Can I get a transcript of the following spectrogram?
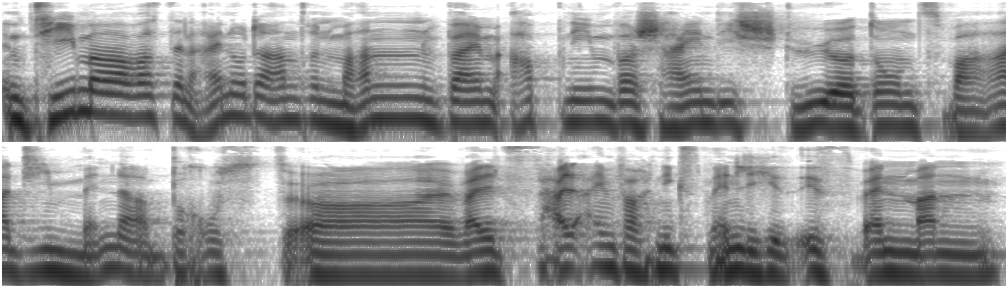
ein Thema, was den ein oder anderen Mann beim Abnehmen wahrscheinlich stört, und zwar die Männerbrust, äh, weil es halt einfach nichts Männliches ist, wenn man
